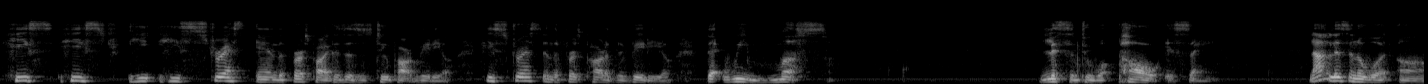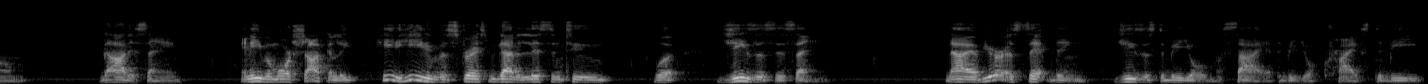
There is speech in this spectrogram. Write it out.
He's, he's, he, he's stressed in the first part, because this is a two-part video, he's stressed in the first part of the video that we must listen to what Paul is saying. Not listen to what um, God is saying. And even more shockingly, he, he even stressed we got to listen to what Jesus is saying. Now, if you're accepting Jesus to be your Messiah, to be your Christ, to be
